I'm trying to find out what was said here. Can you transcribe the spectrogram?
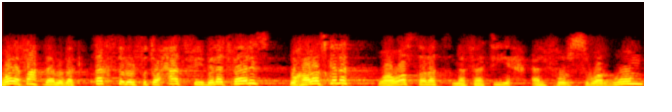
ولا في عهد ابي بكر. تكثر الفتوحات في بلاد فارس وخلاص كده؟ ووصلت مفاتيح الفرس والروم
